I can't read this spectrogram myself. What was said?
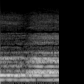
Uma.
